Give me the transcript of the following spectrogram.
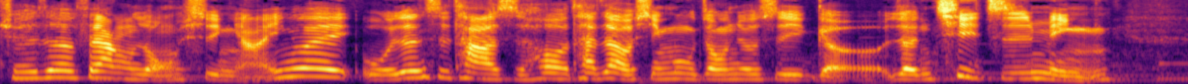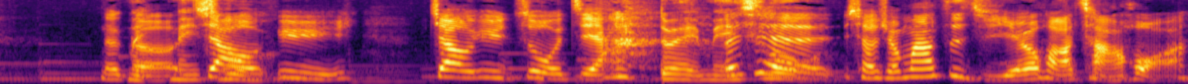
觉得非常荣幸啊，因为我认识他的时候，他在我心目中就是一个人气知名那个教育教育作家。对，没而错，且小熊妈自己也会画插画，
